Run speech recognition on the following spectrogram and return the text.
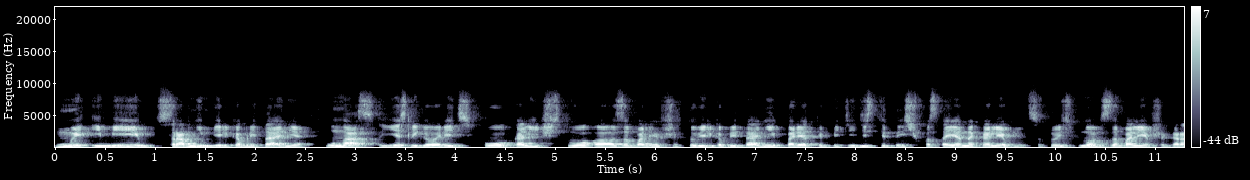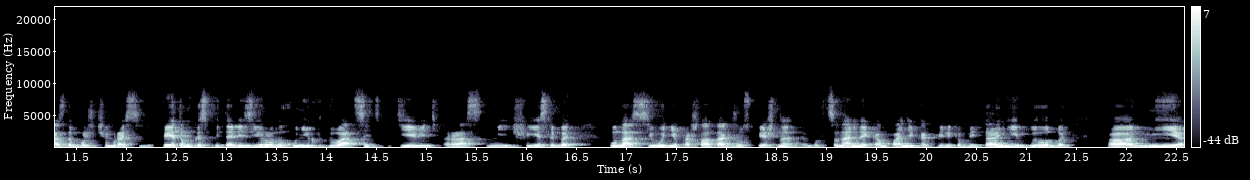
мы имеем, сравним Великобритания. У нас, если говорить по количеству э, заболевших, то в Великобритании порядка 50 тысяч постоянно колеблется. То есть вновь заболевших гораздо больше, чем в России. При этом госпитализированных у них в 29 раз меньше. Если бы у нас сегодня прошла также успешно вакцинальная кампания, как в Великобритании, было бы а, не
